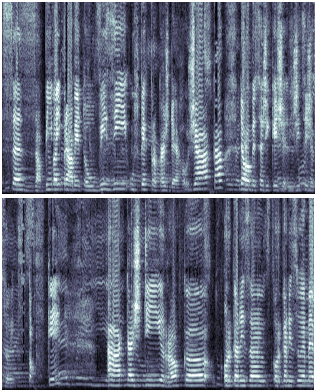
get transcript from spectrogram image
se zabývají právě tou vizí úspěch pro každého žáka. Dalo by se říky, že, říci, že jsou jich stovky a každý rok eh, organizujeme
